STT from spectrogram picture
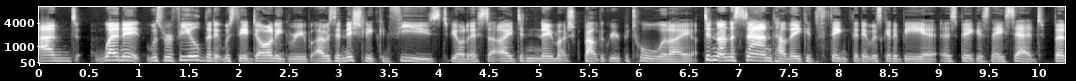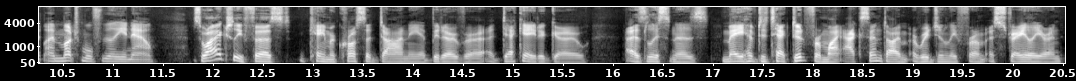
And when it was revealed that it was the Adani Group, I was initially confused, to be honest. I didn't know much about the group at all, and I didn't understand how they could think that it was going to be uh, as big as they said. But I'm much more familiar now. So I actually first came across Adani a bit over a decade ago. As listeners may have detected from my accent, I'm originally from Australia, and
